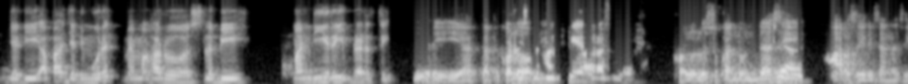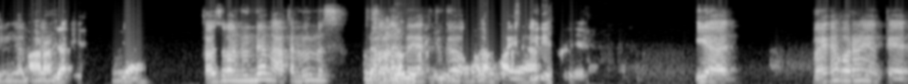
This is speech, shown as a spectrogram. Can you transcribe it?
jadi apa jadi murid memang harus lebih mandiri berarti Diri iya. Tapi kalau harus kalau lu suka nunda Iya. sih keluar sih di sana sih. Enggak Parah. enggak sih. kalau suka nunda nggak akan lulus Nggak akan soalnya lulus. banyak juga orang kayak sendiri sebenarnya. iya banyak orang yang kayak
